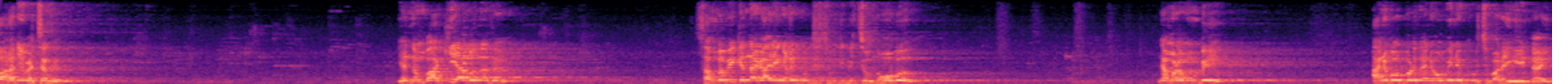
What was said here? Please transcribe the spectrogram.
പറഞ്ഞു വെച്ചത് എന്നും ബാക്കിയാവുന്നത് സംഭവിക്കുന്ന കാര്യങ്ങളെക്കുറിച്ച് സൂചിപ്പിച്ചു നോവ് നമ്മുടെ മുമ്പിൽ അനുഭവപ്പെടുന്ന നോവിനെ കുറിച്ച് പറയുകയുണ്ടായി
